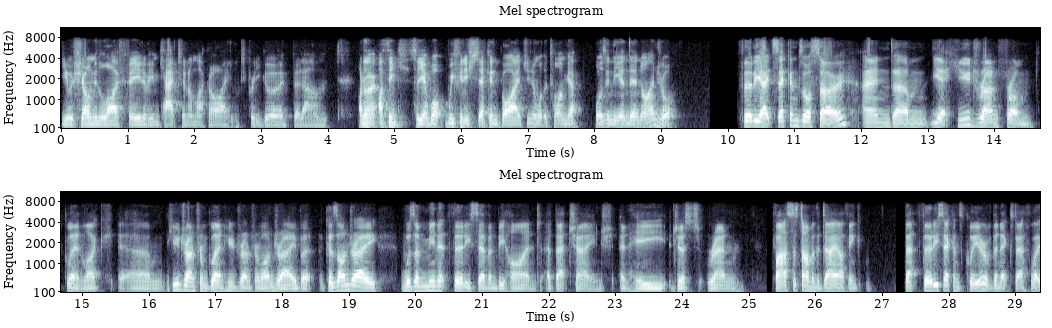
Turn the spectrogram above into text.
you were showing me the live feed of him catching. I'm like, oh, he looks pretty good, but um, I don't know. I think so. Yeah, what we finished second by. Do you know what the time gap was in the end there, Nigel? 38 seconds or so, and um, yeah, huge run from Glenn. Like um, huge run from Glenn, huge run from Andre, but because Andre was a minute 37 behind at that change, and he just ran fastest time of the day. I think about 30 seconds clear of the next athlete.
